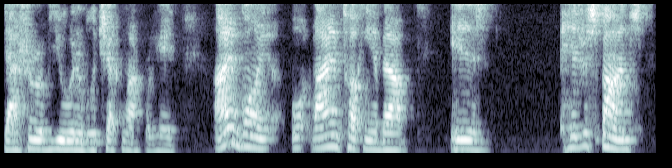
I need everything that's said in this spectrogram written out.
Dasher review in the Blue Checkmark Brigade. I'm going. What I am talking about is his response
